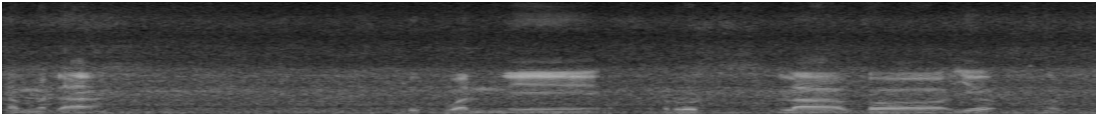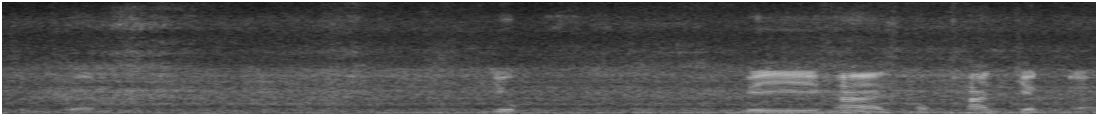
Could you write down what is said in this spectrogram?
ธรรมดา ทุกวันนี้รถลาก็เยอะครับเพื่อนยุคปีห้าหกห้าเจ็ดเนี่ย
